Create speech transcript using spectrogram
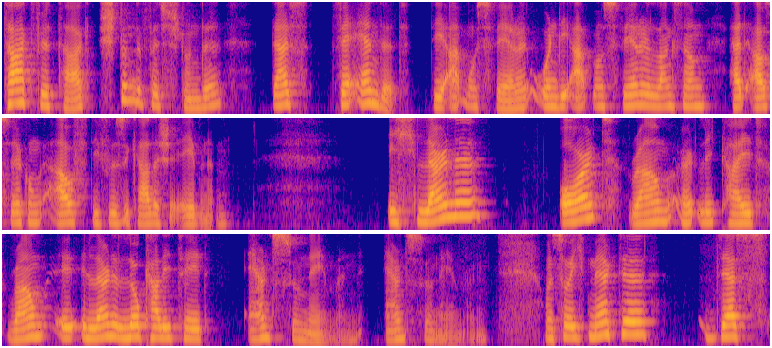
Tag für Tag, Stunde für Stunde, das verändert die Atmosphäre und die Atmosphäre langsam hat Auswirkungen auf die physikalische Ebene. Ich lerne Ort, Raum, Örtlichkeit, Raum, ich lerne Lokalität ernst zu nehmen, ernst zu nehmen. Und so ich merkte, das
